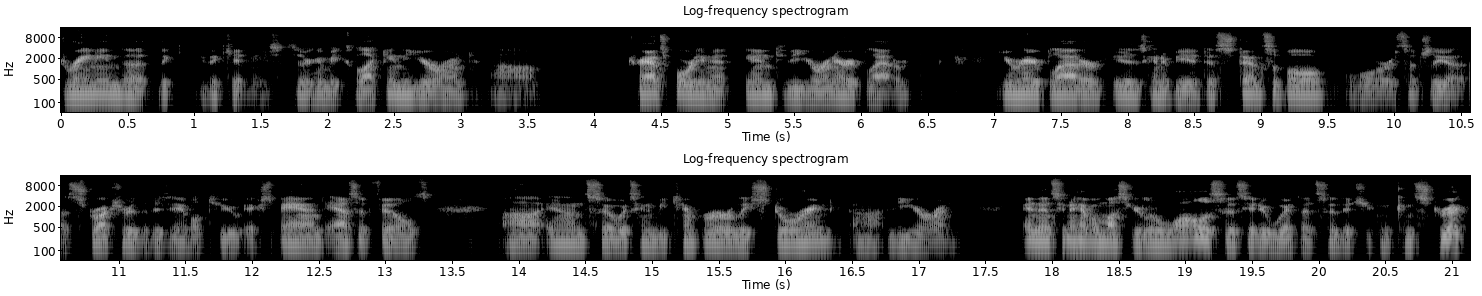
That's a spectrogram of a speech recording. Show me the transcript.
draining the, the, the kidneys. So they're going to be collecting the urine, um, transporting it into the urinary bladder. Urinary bladder is going to be a distensible or essentially a, a structure that is able to expand as it fills. Uh, and so it's going to be temporarily storing uh, the urine. And then it's going to have a muscular wall associated with it so that you can constrict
